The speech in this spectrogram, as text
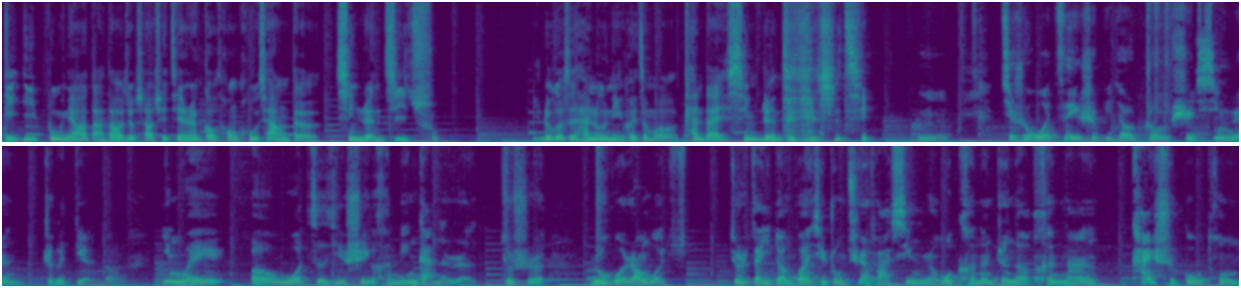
第一步，你要达到就是要去建立沟通互相的信任基础。如果是韩露，你会怎么看待信任这件事情？嗯。其实我自己是比较重视信任这个点的，因为呃，我自己是一个很敏感的人，就是如果让我就是在一段关系中缺乏信任，我可能真的很难开始沟通，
